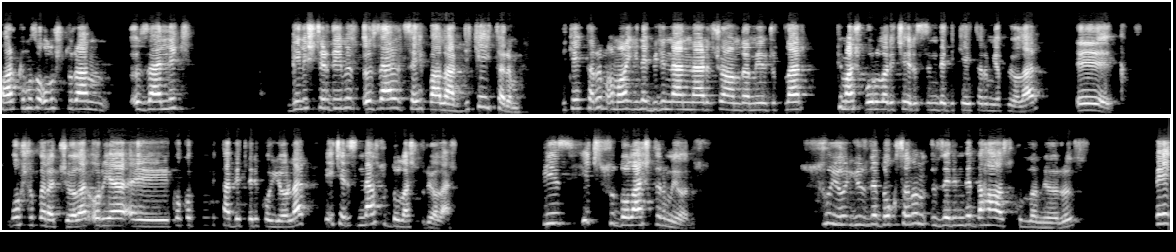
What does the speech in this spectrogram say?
farkımızı oluşturan özellik geliştirdiğimiz özel sehpalar, dikey tarım. Dikey tarım ama yine bilinenler şu anda mevcutlar. Pimaş borular içerisinde dikey tarım yapıyorlar. E, boşluklar açıyorlar. Oraya e, kokopit tabletleri koyuyorlar ve içerisinden su dolaştırıyorlar. Biz hiç su dolaştırmıyoruz. Suyu yüzde doksanın üzerinde daha az kullanıyoruz ve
